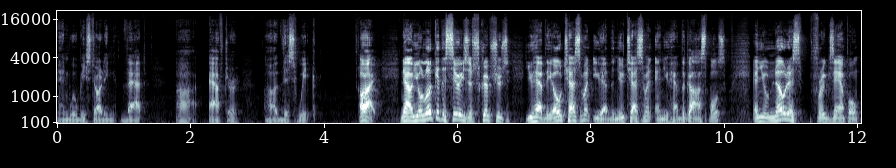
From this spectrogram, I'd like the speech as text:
And we'll be starting that uh, after uh, this week. All right. Now, you'll look at the series of scriptures. You have the Old Testament, you have the New Testament, and you have the Gospels. And you'll notice, for example,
